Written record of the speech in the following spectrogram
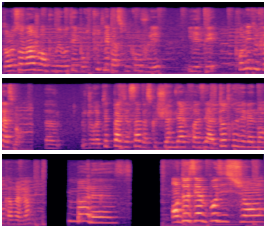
Dans le sondage où on pouvait voter pour toutes les personnes qu'on voulait, il était premier du classement. Euh, je devrais peut-être pas dire ça parce que je suis amenée à le croiser à d'autres événements quand même. Hein. Malaise. En deuxième position,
